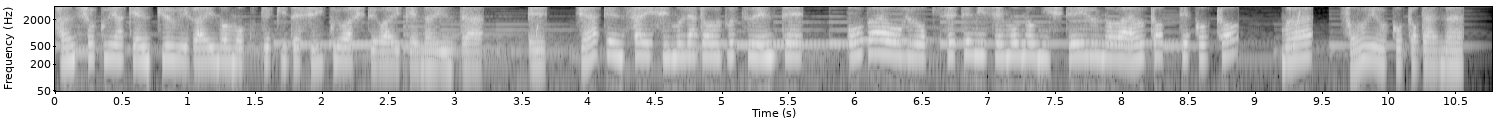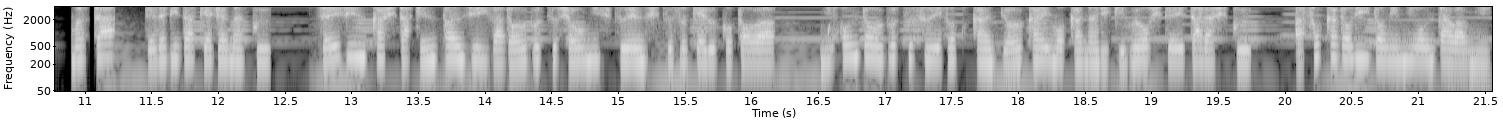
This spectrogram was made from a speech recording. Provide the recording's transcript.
繁殖や研究以外の目的で飼育はしてはいけないんだ。え、じゃあ天才志村動物園で、オーバーオールを着せて見せ物にしているのはアウトってこと？まあ、そういうことだな。また、テレビだけじゃなく、成人化したチンパンジーが動物ショーに出演し続けることは、日本動物水族館協会もかなり危惧をしていたらしく、アソカドリードミニオン側に、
